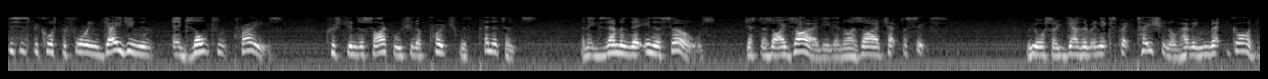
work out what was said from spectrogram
This is because before engaging in exultant praise, Christian disciples should approach with penitence and examine their inner selves, just as Isaiah did in Isaiah chapter 6. We also gather in expectation of having met God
